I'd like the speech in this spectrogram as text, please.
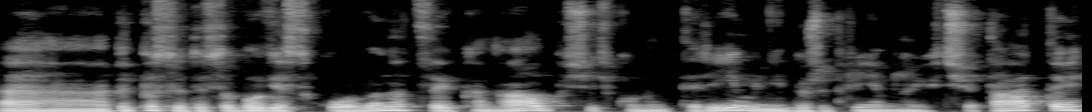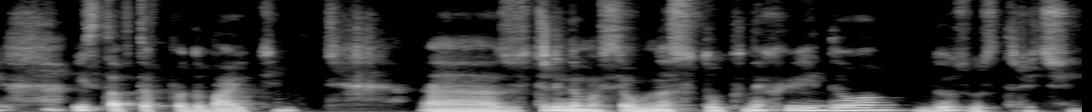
Е, Підписуйтесь обов'язково на цей канал, пишіть коментарі, мені дуже приємно їх читати і ставте вподобайки. Е, Зустрінемося в наступних відео. До зустрічі!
